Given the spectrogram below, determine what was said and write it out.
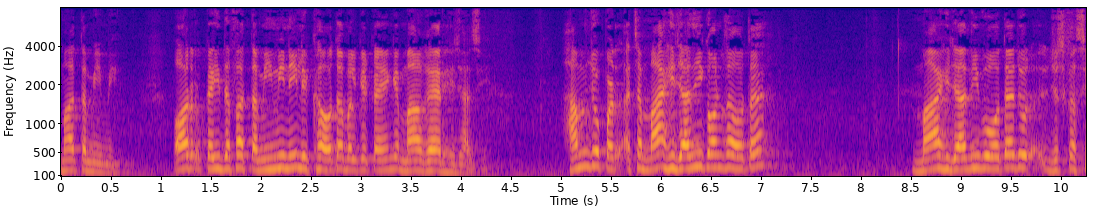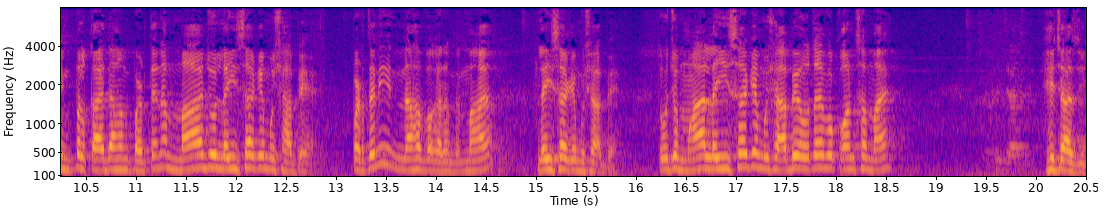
ماں تمیمی۔ اور کئی دفعہ تمیمی نہیں لکھا ہوتا بلکہ کہیں گے ماں غیر حجازی۔ ہم جو پڑھ اچھا ماں حجازی کون سا ہوتا ہے؟ ماں حجازی وہ ہوتا ہے جو جس کا سمپل قاعدہ ہم پڑھتے ہیں نا، ماں جو لئیسا کے مشابہ ہے۔ پڑھتے نہیں نہ وغیرہ میں، ماں لئیسا کے مشابہ تو جو ماں لئیسا کے مشابہ ہوتا ہے وہ کون سا ماں ہے؟ حجازی۔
